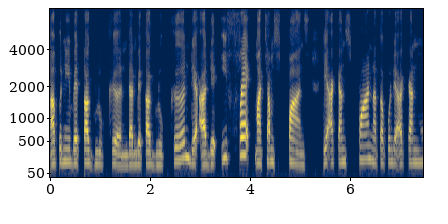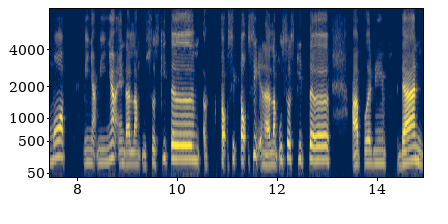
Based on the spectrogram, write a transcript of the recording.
apa ni beta glucan dan beta glucan dia ada efek macam sponge. Dia akan sponge ataupun dia akan mop minyak-minyak yang dalam usus kita, toksik-toksik dalam usus kita apa ni. Dan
